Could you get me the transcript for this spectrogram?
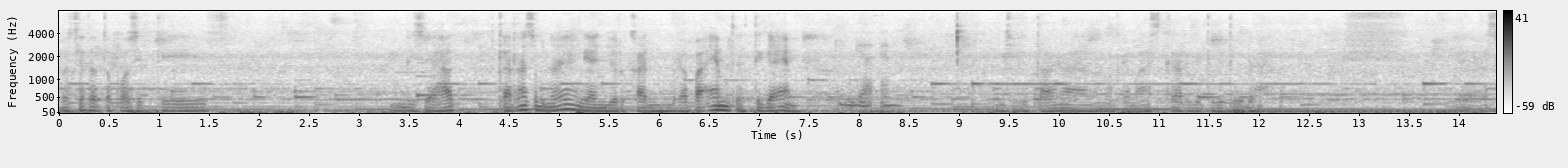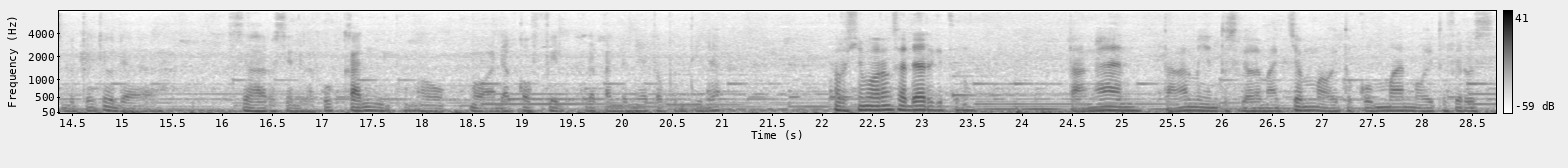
Harusnya tetap positif lebih sehat. Karena sebenarnya yang dianjurkan berapa M tuh? 3 M 3 M. Mencuci tangan masker gitu-gitu udah. Ya sebetulnya udah seharusnya dilakukan gitu. Mau mau ada covid ada pandemi ataupun tidak harusnya orang sadar gitu. Tangan tangan menyentuh segala macam mau itu kuman mau itu virus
